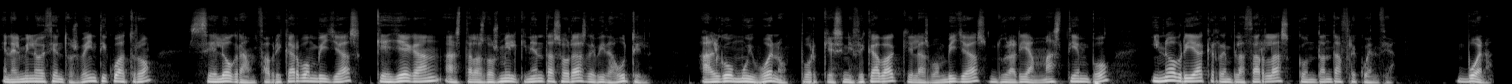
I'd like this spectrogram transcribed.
en el 1924, se logran fabricar bombillas que llegan hasta las 2.500 horas de vida útil. Algo muy bueno, porque significaba que las bombillas durarían más tiempo y no habría que reemplazarlas con tanta frecuencia. Bueno,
